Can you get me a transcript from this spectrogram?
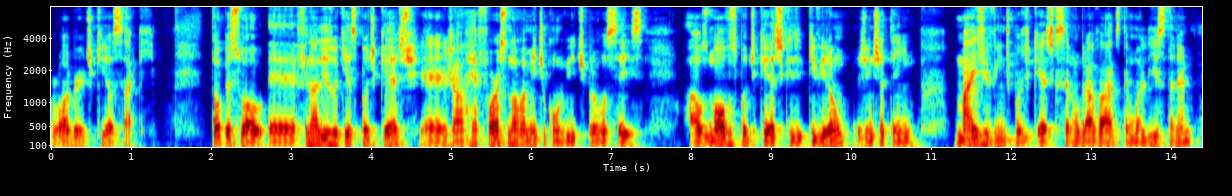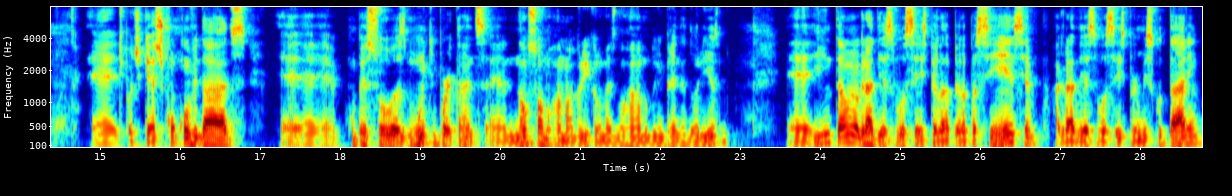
Robert Kiyosaki. Então, pessoal, é, finalizo aqui esse podcast. É, já reforço novamente o convite para vocês aos novos podcasts que, que virão. A gente já tem mais de 20 podcasts que serão gravados, tem uma lista, né? É, de podcasts com convidados, é, com pessoas muito importantes, é, não só no ramo agrícola, mas no ramo do empreendedorismo. É, e então eu agradeço vocês pela, pela paciência, agradeço vocês por me escutarem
